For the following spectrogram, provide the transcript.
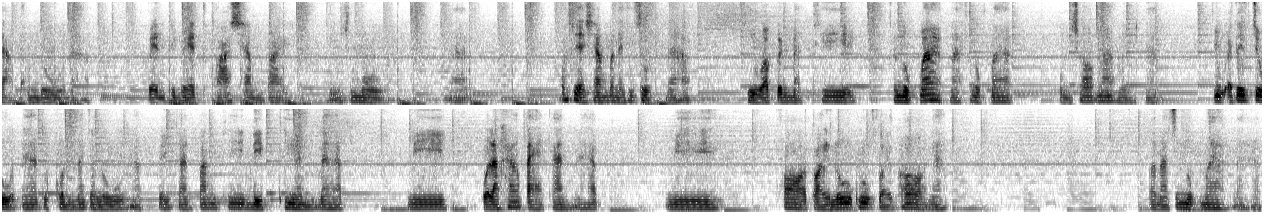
จากคนดูนะครับ เป็นทิเบตคว้าแชมป์ไปหนึ่งชั่วโมงนะก็เสียแชมป์ไปในที่สุดนะครับ ถือว่าเป็นแมตช์ที่สนุกมากนะสนุกมากผมชอบมากเลยนะอยู่ attitude นะฮะทุกคนน่าจะรู้นะครับ เป็นการปั้มที่ดิบเถื่อนนะครับ มีหัวละข้างแตกกันนะครับ มีพ่อต่อยลูกลูกต่อยพ่อนะ ตอนนั้นสนุกมากนะครับ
